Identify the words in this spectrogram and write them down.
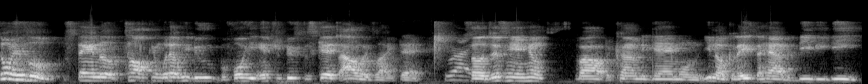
doing his little stand up talking, whatever he do before he introduced the sketch, I always like that. Right. So just hearing him talk about the comedy game on, you know, because they used to have the DVD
